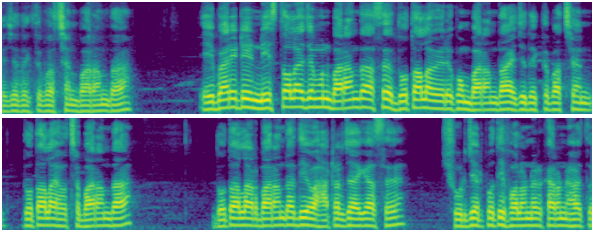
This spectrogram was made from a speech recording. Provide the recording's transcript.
এই যে দেখতে পাচ্ছেন বারান্দা। এই বাড়িটির নিচতলায় যেমন বারান্দা আছে, দোতলাও এরকম বারান্দা। এই যে দেখতে পাচ্ছেন দোতলায় হচ্ছে বারান্দা। দোতলার বারান্দা দিয়েও হাঁটার জায়গা আছে। সূর্যের প্রতিফলনের কারণে হয়তো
